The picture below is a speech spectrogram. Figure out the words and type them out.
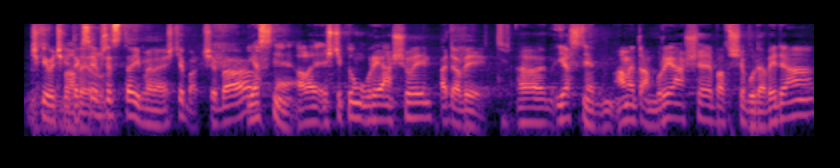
Počkej, počkej, tak si je představíme, ne? Ještě Batšeba Jasně, ale ještě k tomu Uriášovi, a David. Uh, jasně, máme tam Uriáše, Batšebu Davida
